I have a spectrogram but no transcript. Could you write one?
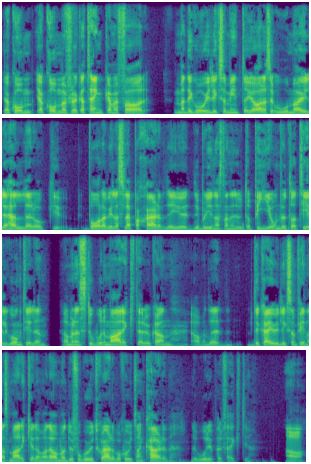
jag, kom, jag kommer försöka tänka mig för. Men det går ju liksom inte att göra sig omöjlig heller och bara vilja släppa själv. Det, är ju, det blir ju nästan en utopi om du inte har tillgång till en, ja, men en stor mark där du kan... Ja, men det, det kan ju liksom finnas marker där man, ja, men du får gå ut själv och skjuta en kalv. Det vore ju perfekt ju. Ja,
